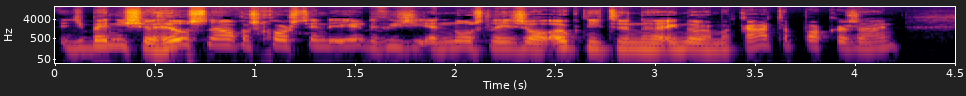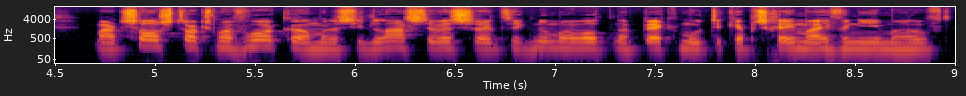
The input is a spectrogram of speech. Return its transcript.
je bent niet zo heel snel geschorst in de Eredivisie. En Noslin zal ook niet een eh, enorme kaartenpakker zijn. Maar het zal straks maar voorkomen dat hij de laatste wedstrijd, ik noem maar wat, naar PEC moet. Ik heb het schema even niet in mijn hoofd.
